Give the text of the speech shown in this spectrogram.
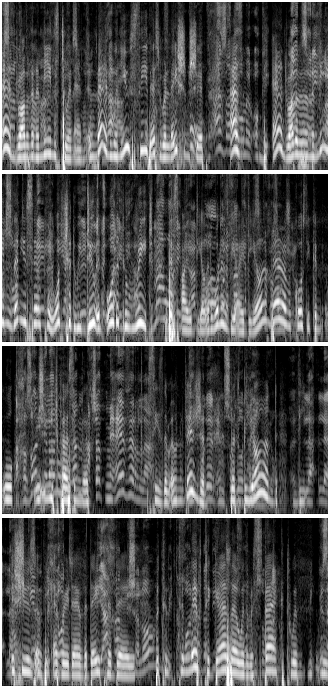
end rather than a means to an end. And then when you see this relationship as the end rather than the means, then you say, okay, what should we do in order to reach this ideal? And what is the ideal? And there, of course, you can all, each person uh, sees their own vision. But beyond the issues of the everyday, of the day to day, but to, to live together with respect, with, with,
